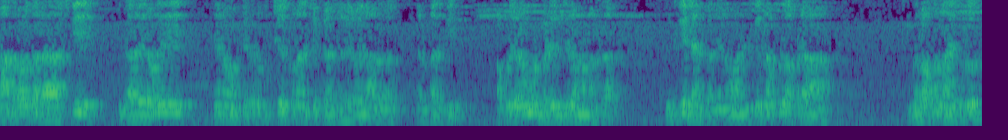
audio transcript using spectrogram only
ఆ తర్వాత లాస్ట్కి ఇంకా ఇరవై నేను టికెట్ బుక్ చేసుకున్నానని చెప్పాను సార్ ఇరవై నాలుగు వెళ్తానికి. అప్పుడు ఇరవై మూడు మళ్ళీ ఇంటికి రమ్మన్నాను సార్. ఇంటికి వెళ్ళాను సార్ నేను. వాళ్ళ ఇంటికి వెళ్ళినప్పుడు అక్కడ లోకల్ నాయకులు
